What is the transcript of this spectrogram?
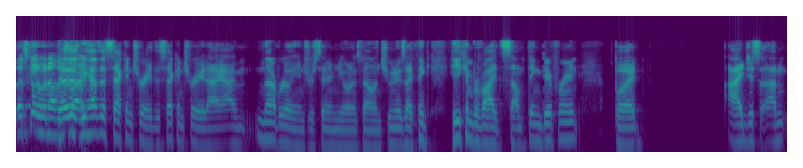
Let's go to another. No, we have the second trade. The second trade, I, I'm not really interested in Jonas Valanciunas. I think he can provide something different, but I just um,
